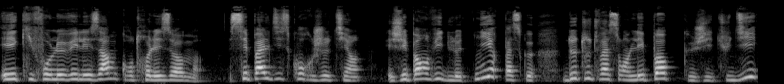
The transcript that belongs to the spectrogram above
et qu'il faut lever les armes contre les hommes. C'est pas le discours que je tiens. J'ai pas envie de le tenir parce que de toute façon, l'époque que j'étudie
